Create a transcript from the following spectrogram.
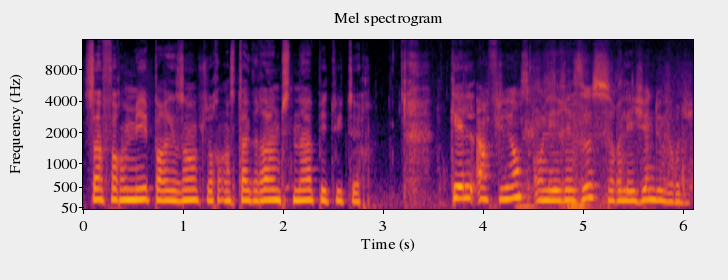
s'informer par exemple sur Instagram, Snap et Twitter. Quelle influence ont les réseaux sur les jeunes d'aujourd'hui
